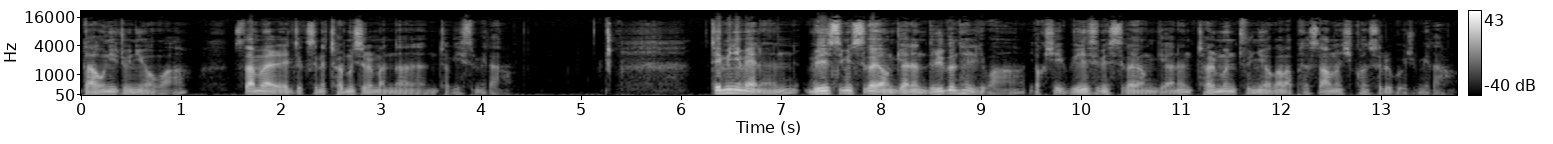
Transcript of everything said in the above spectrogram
다우니 주니어와 사무엘 엘 잭슨의 젊은 시절을 만난 적이 있습니다. 제미니맨은 윌 스미스가 연기하는 늙은 헨리와 역시 윌 스미스가 연기하는 젊은 주니어가 맞붙어 싸우는 시퀀스를 보여줍니다.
